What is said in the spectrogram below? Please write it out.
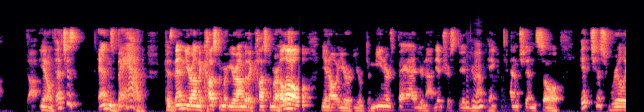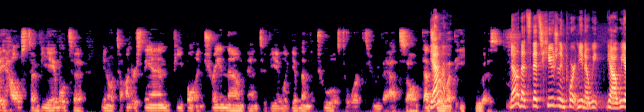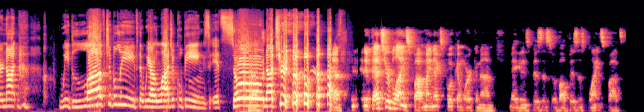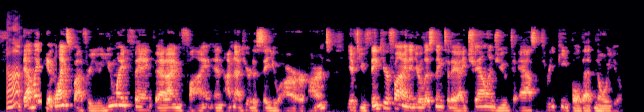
uh, you know, that just ends bad because then you're on the customer. You're on with a customer. Hello, you know, your your demeanor's bad. You're not interested. Mhm. You're not paying attention. So it just really helps to be able to you know to understand people and train them and to be able to give them the tools to work through that so that's Yeah. really what the eq is No, that's that's hugely important. You know, we yeah, we are not We'd love to believe that we are logical beings. It's so not true. yeah. And if that's your blind spot, my next book I'm working on, Megan, is business about business blind spots. Uh-huh. That might be a blind spot for you. You might think that I'm fine, and I'm not here to say you are or aren't. If you think you're fine and you're listening today, I challenge you to ask three people that know you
